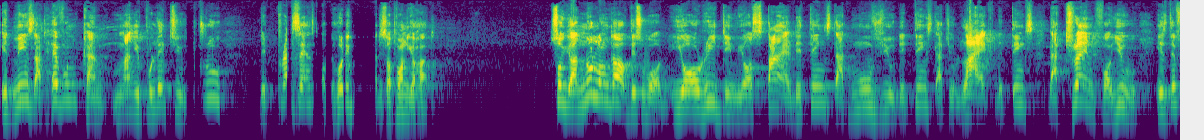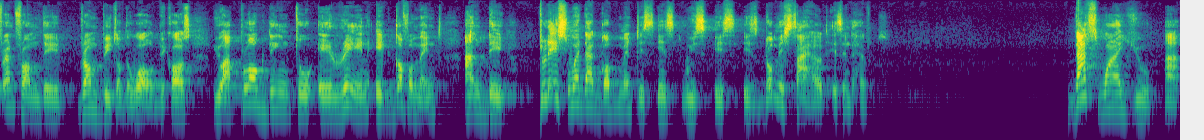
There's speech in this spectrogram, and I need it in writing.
It means that heaven can manipulate you through the presence of the Holy Ghost that is upon your heart. So you are no longer of this world. Your rhythm, your style, the things that move you, the things that you like, the things that trend for you is different from the drum beat of the world because you are plugged into a reign, a government, and the place where that government is, is, is, is domiciled is in the heavens. That's why you are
